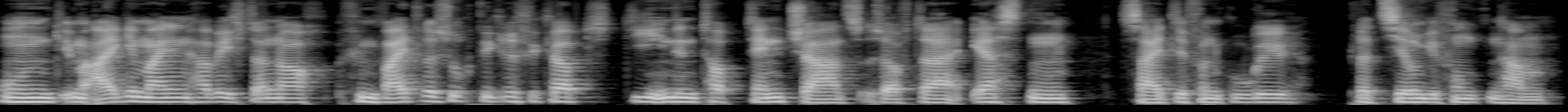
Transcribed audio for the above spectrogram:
Und im Allgemeinen habe ich dann noch fünf weitere Suchbegriffe gehabt, die in den Top 10 Charts, also auf der ersten Seite von Google, Platzierung gefunden haben.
